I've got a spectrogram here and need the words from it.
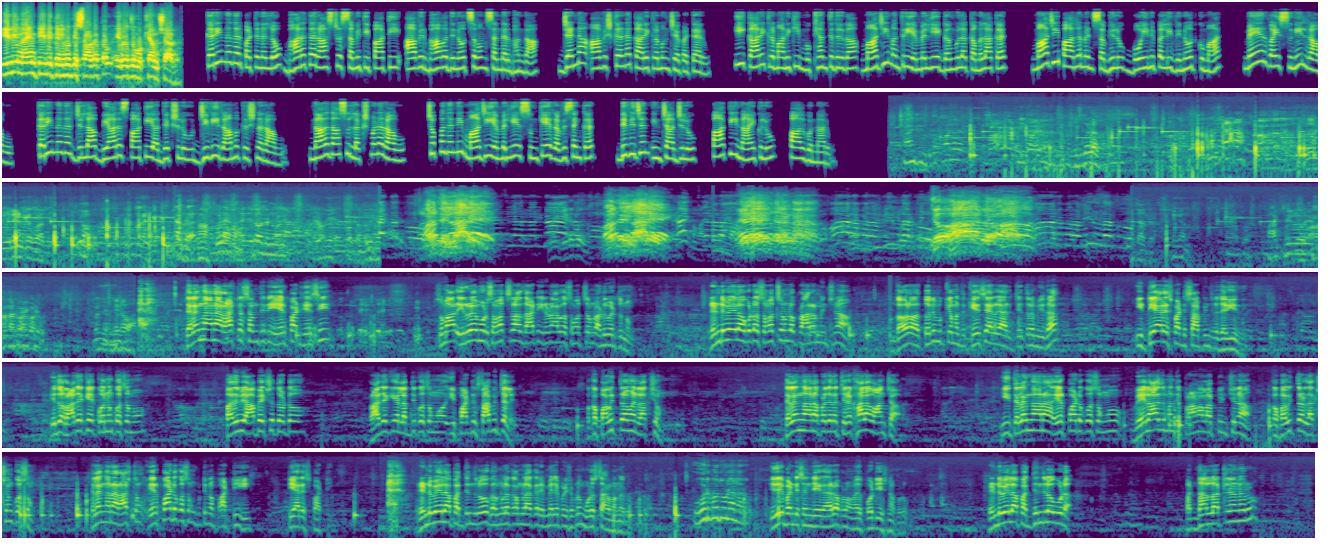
EV nine TV తెలుగుకి స్వాగతం. ఈరోజు ముఖ్యాంశాలు. కరీంనగర్ పట్టణంలో భారత రాష్ట్ర సమితి పార్టీ ఆవిర్భావ దినోత్సవం సందర్భంగా జెండా ఆవిష్కరణ కార్యక్రమం చేపట్టారు. ఈ కార్యక్రమానికి ముఖ్యాంతిథులుగా మాజీ మంత్రి ఎమ్మెల్యే గంగుల కమలాకర్ మాజీ పార్లమెంట్ సభ్యులు బోయినపల్లి వినోద్ కుమార్ మేయర్ వై సునీల్ రావు కరీంనగర్ జిల్లా బీఆర్ఎస్ పార్టీ అధ్యక్షులు జివి రామకృష్ణరావు నారదాసు లక్ష్మణరావు చొప్పదండి మాజీ ఎమ్మెల్యే సుంకే రవిశంకర్ డివిజన్ ఇన్ఛార్జీలు పార్టీ నాయకులు పాల్గొన్నారు. జోహార్ జోహార్. వీరులకు. తెలంగాణ రాష్ట్ర సమితిని ఏర్పాటు చేసి సుమారు ఇరవై మూడు సంవత్సరాలు దాటి ఇరవై నాలుగో సంవత్సరంలో అడుగుపెడుతున్నాం రెండు వేల ఒకటో సంవత్సరంలో ప్రారంభించిన గౌరవ తొలి ముఖ్యమంత్రి కేసీఆర్ గారి చేతుల మీద ఈ టీఆర్ఎస్ పార్టీ స్థాపించడం జరిగింది. ఏదో రాజకీయ కోణం కోసమో పదవి ఆపేక్షతోటో రాజకీయ లబ్ధి కోసమో ఈ పార్టీని స్థాపించలేదు ఒక పవిత్రమైన లక్ష్యం. తెలంగాణ ప్రజల చిరకాల వాంఛ. ఈ తెలంగాణ ఏర్పాటు కోసము వేలాది మంది ప్రాణాలు అర్పించిన ఒక పవిత్ర లక్ష్యం కోసం తెలంగాణ రాష్ట్రం ఏర్పాటు కోసం పుట్టిన పార్టీ టీఆర్ఎస్ పార్టీ. రెండు వేల పద్దెనిమిదిలో గంగుల కమలాకర్ ఎమ్మెల్యే పిలిచినప్పుడు మూడో స్థానం అన్నారు. ఓడిపోతుండన్నారు ఇదే బండి సంజయ్ గారు అప్పుడు పోటీ చేసినప్పుడు. రెండు వేల పద్దెనిమిదిలో కూడా పద్నాలుగులో అట్లనే అన్నారు.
